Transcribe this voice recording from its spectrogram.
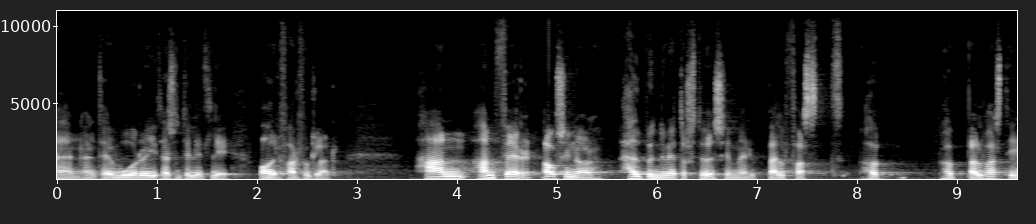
en, en þeir voru í þessu tililli báðir farfuglar. Hann, hann fer á sína hefðbundu veturstöð sem er Belfast, hub, hub Belfast í,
